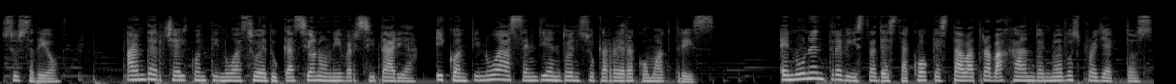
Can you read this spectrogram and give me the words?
Sucedió. Anderchel continúa su educación universitaria, y continúa ascendiendo en su carrera como actriz. En una entrevista destacó que estaba trabajando en nuevos proyectos,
